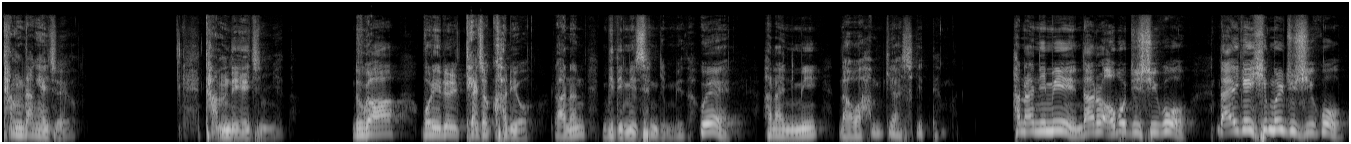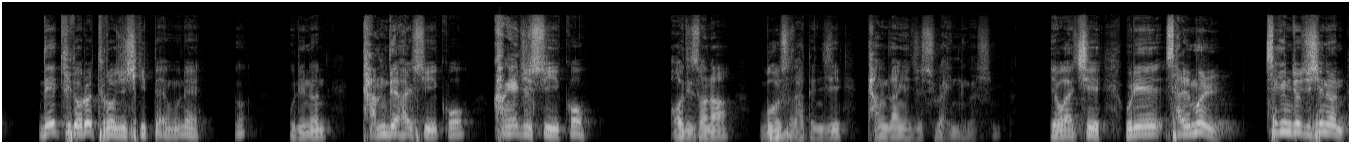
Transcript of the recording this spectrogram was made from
당당해져요. 담대해집니다. 누가 우리를 대적하려 라는 믿음이 생깁니다. 왜? 하나님이 나와 함께 하시기 때문에. 하나님이 나를 업어주시고 나에게 힘을 주시고 내 기도를 들어주시기 때문에 어? 우리는 담대할 수 있고 강해질 수 있고 어디서나 무엇을 하든지 당당해질 수가 있는 것입니다. 이와 같이 우리의 삶을 책임져 주시는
